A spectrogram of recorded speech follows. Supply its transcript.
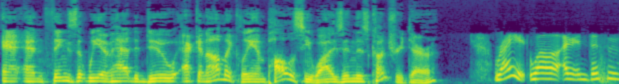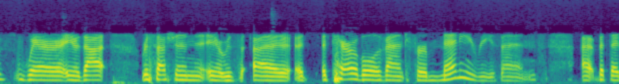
and, and things that we have had to do economically and policy wise in this country, Tara. Right. Well, I mean, this is where you know that recession. It was a, a, a terrible event for many reasons, uh, but the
